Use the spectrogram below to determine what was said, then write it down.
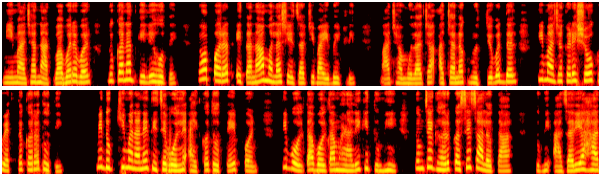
मी माझ्या नातवाबरोबर दुकानात गेले होते. तेव्हा परत येताना मला शेजारची बाई भेटली. माझ्या मुलाच्या अचानक मृत्यूबद्दल ती माझ्याकडे शोक व्यक्त करत होती. मी दुःखी मनाने तिचे बोलणे ऐकत होते पण ती बोलता बोलता म्हणाली की तुम्ही तुमचे घर कसे चालवता? तुम्ही आजारी आहात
